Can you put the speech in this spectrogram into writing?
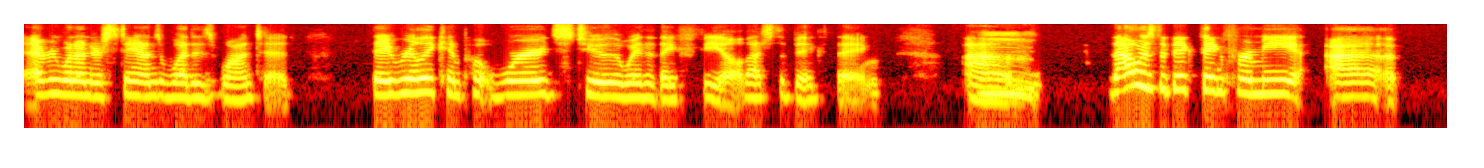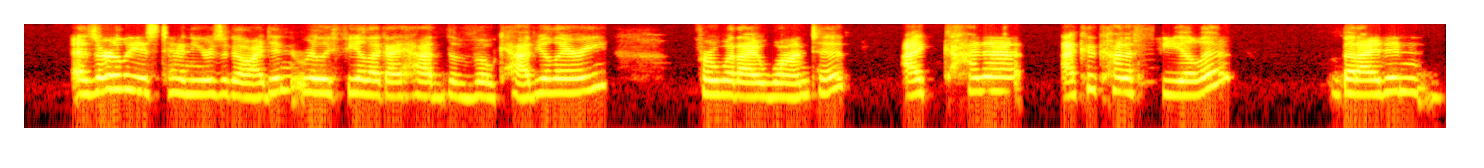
everyone understands what is wanted they really can put words to the way that they feel. That's the big thing. Um, mm. That was the big thing for me. Uh, as early as 10 years ago, I didn't really feel like I had the vocabulary for what I wanted. I kind of, I could kind of feel it, but I didn't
